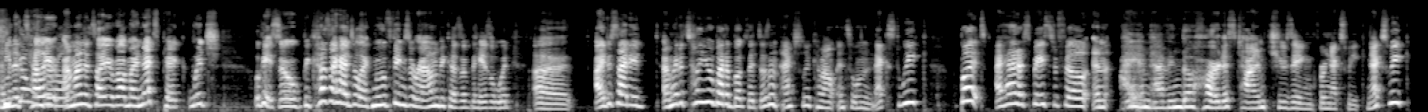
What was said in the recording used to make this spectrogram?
I'm going to tell you. girl. I'm going to tell you about my next pick, which okay, so because I had to like move things around because of the Hazel Wood, uh, I decided I'm going to tell you about a book that doesn't actually come out until next week. But I had a space to fill, and I am having the hardest time choosing for next week. Next week,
